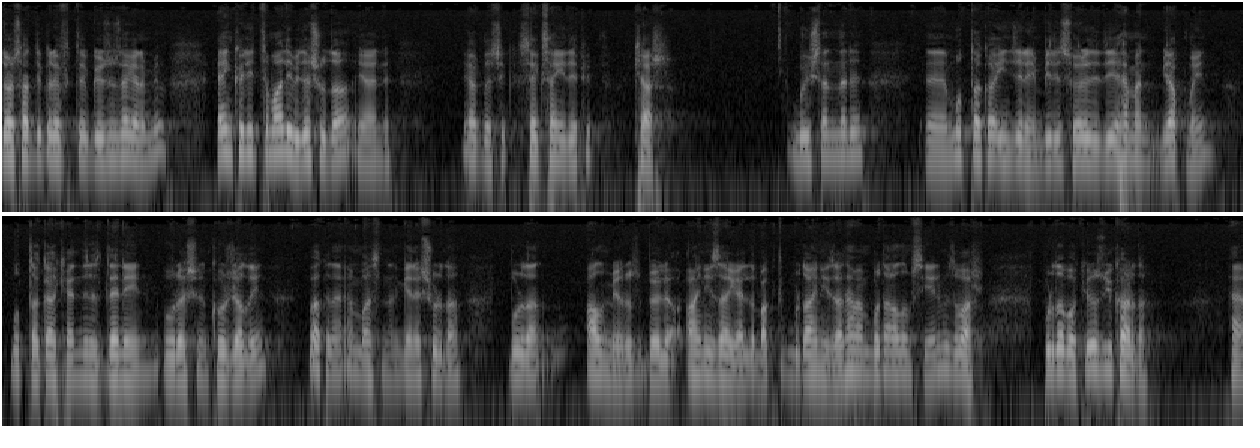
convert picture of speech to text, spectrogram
4 saatlik grafikte gözünüze gelmiyor. En kötü ihtimali bile şurada yani yaklaşık 87 pip kar. Bu işlemleri e, mutlaka inceleyin. Biri söyledi diye hemen yapmayın. Mutlaka kendiniz deneyin, uğraşın, kurcalayın. Bakın en basitinden gene şurada. Buradan almıyoruz. Böyle aynı hizaya geldi. Baktık burada aynı hizada. Hemen buradan alım sinyalimiz var. Burada bakıyoruz yukarıda. He,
